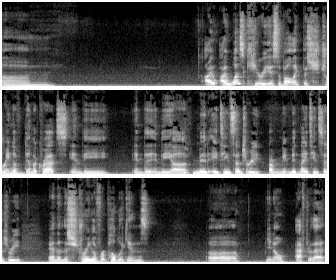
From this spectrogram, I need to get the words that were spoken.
Um, I I was curious about like the string of Democrats in the in the in the uh, mid 18th century or mid 19th century, and then the string of Republicans. Uh, you know, after that.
